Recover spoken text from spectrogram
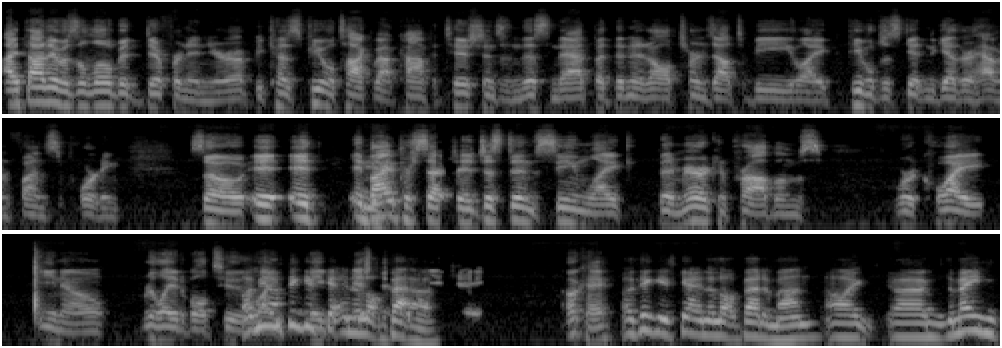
I thought it was a little bit different in Europe because people talk about competitions and this and that, but then it all turns out to be like people just getting together, having fun, supporting. So it, it in my perception, it just didn't seem like the American problems were quite, you know, relatable to. I mean, I think it's getting a lot better. Okay. I think it's getting a lot better, man. I um, the main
